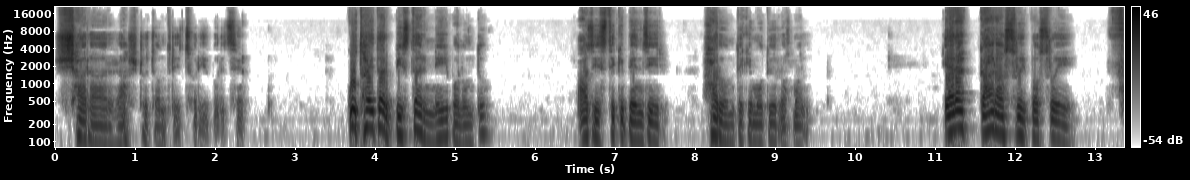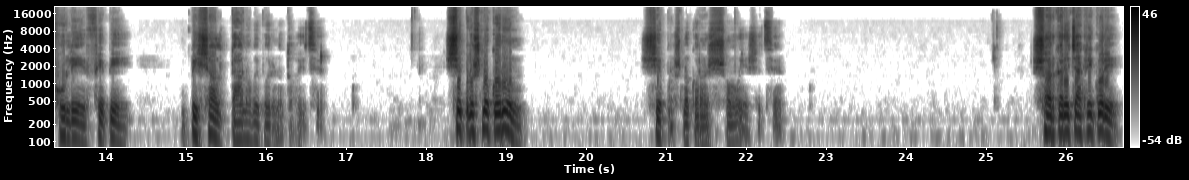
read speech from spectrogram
সারা রাষ্ট্রযন্ত্রে ছড়িয়ে পড়েছে। কোথায় তার বিস্তার নেই বলুন তো? আজিজ থেকে বেনজির হারুন থেকে মতিউর রহমান। এরা কার আশ্রয় প্রশ্রয়ে ফুলে ফেপে বিশাল দানবে পরিণত হয়েছে? সে প্রশ্ন করুন, সে প্রশ্ন করার সময় এসেছে। সরকারি চাকরি করে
